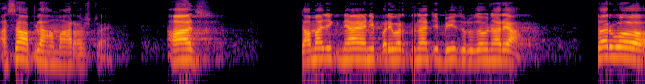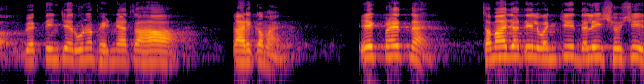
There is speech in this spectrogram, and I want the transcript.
असा आपला हा महाराष्ट्र आहे. आज सामाजिक न्याय आणि परिवर्तनाची बीज रुजवणाऱ्या सर्व व्यक्तींचे ऋण फेडण्याचा हा कार्यक्रम आहे. एक प्रयत्न आहे. समाजातील वंचित दलित शोषित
